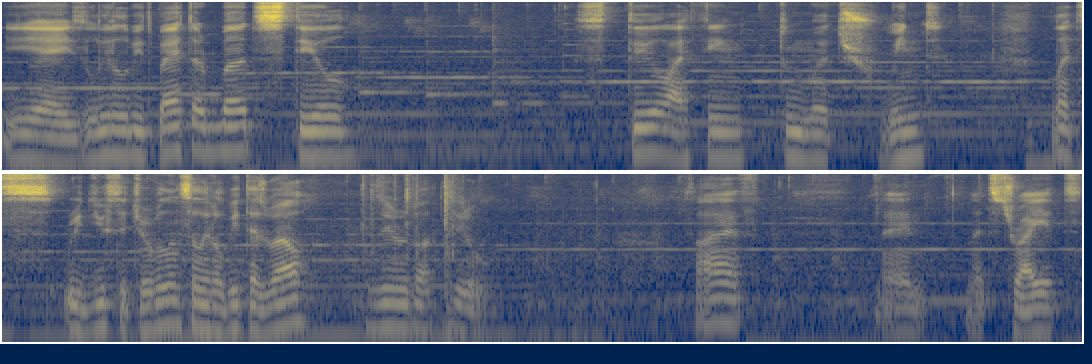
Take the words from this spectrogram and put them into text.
Yeah it's a little bit better but still still I think too much wind. Let's reduce the turbulence a little bit as well. 0 0.05 and let's try it.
